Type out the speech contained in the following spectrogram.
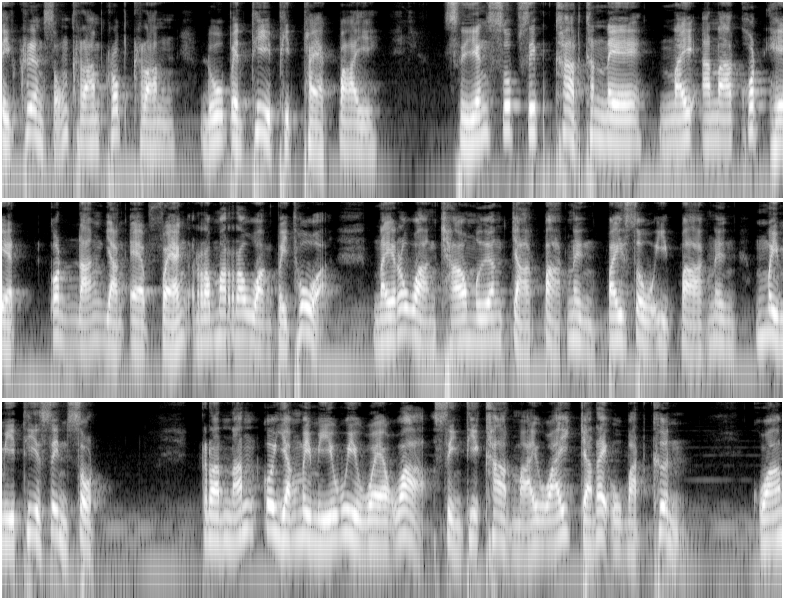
ติดเครื่องสงครามครบครัน ดูเป็นที่ผิดแผกไป เสียงซุบซิบคาดคะเน ในอนาคตเหตุก็ดังอย่างแอบแฝงระมัดระวังไปทั่ว ในระหว่างชาวเมืองจากปากหนึ่งไปสู่อีกปากหนึ่งไม่มีที่สิ้นสุดกระนั้นก็ยังไม่มีวี่แววว่าสิ่งที่คาดหมายไว้จะได้อุบัติขึ้น ความ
